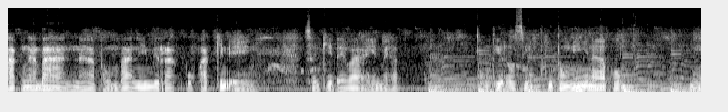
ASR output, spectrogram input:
ผักหน้าบ้านนะครับ ผมบ้านนี้มีรักปลูกผักกินเอง สังเกตได้ว่าเห็นไหมครับ ตรงที่เราเสียบคือตรงนี้นะครับผมนี่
